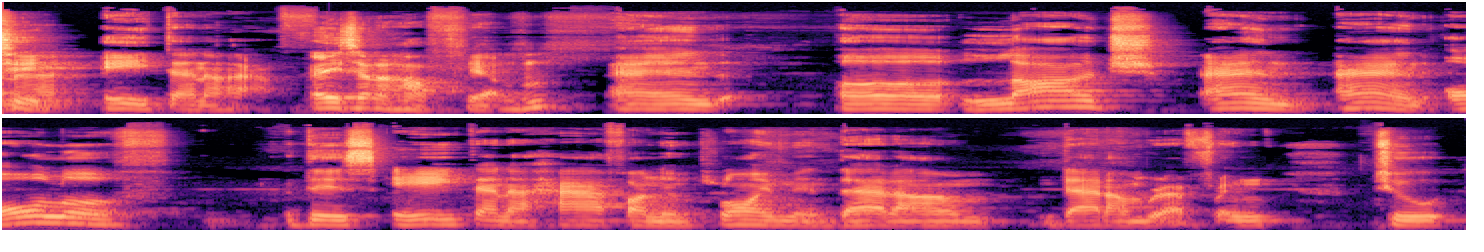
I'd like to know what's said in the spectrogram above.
18. And a, eight and a half. Eight and a half. Yeah. Mm-hmm. And a large and and all of this eight and a half unemployment that I'm that I'm referring to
